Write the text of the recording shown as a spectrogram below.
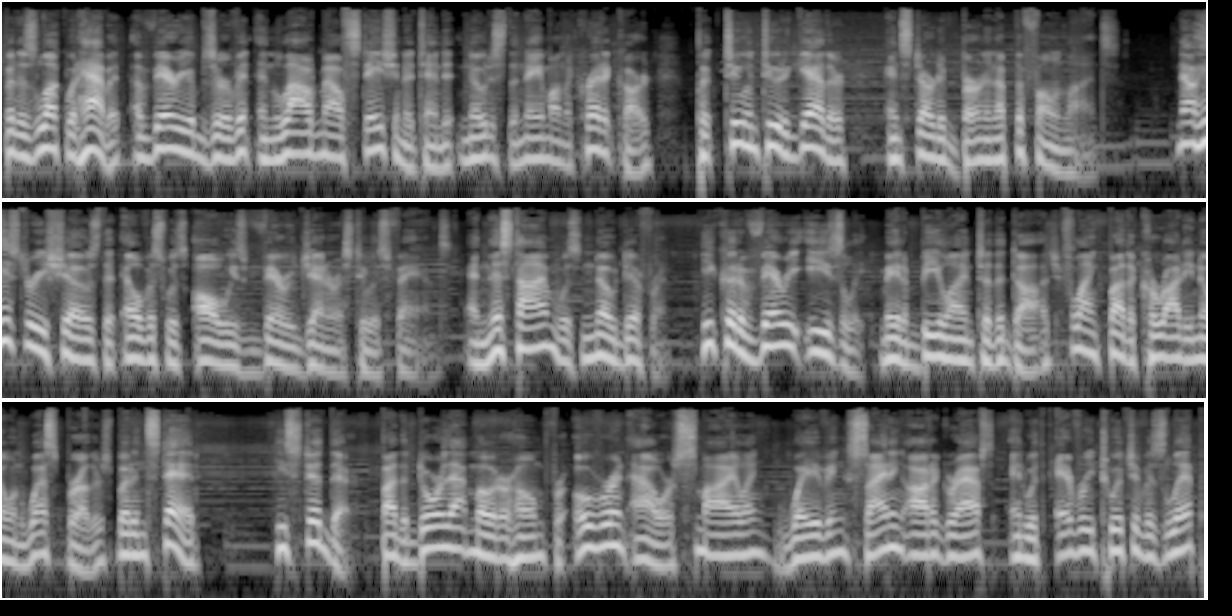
But as luck would have it, a very observant and loudmouth station attendant noticed the name on the credit card, put two and two together, and started burning up the phone lines. Now, history shows that Elvis was always very generous to his fans, and this time was no different. He could have very easily made a beeline to the Dodge, flanked by the karate knowing West brothers, but instead, he stood there by the door of that motorhome for over an hour, smiling, waving, signing autographs, and with every twitch of his lip,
